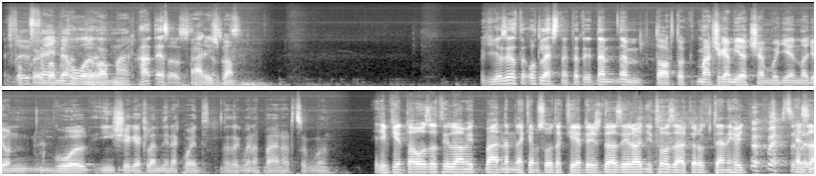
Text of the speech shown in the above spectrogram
egy De ő fokkal jobban fejbe mutat hol van már? Hát ez az. Párizsban. Ez az. Úgyhogy azért ott lesznek, tehát itt nem, nem tartok, már csak emiatt sem, hogy ilyen nagyon gól ínségek lennének majd ezekben a párharcokban. Egyébként ahhoz Attila, amit bár nem nekem szólt a kérdés, de azért annyit hozzá akarok tenni, hogy Persze, ez, a,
